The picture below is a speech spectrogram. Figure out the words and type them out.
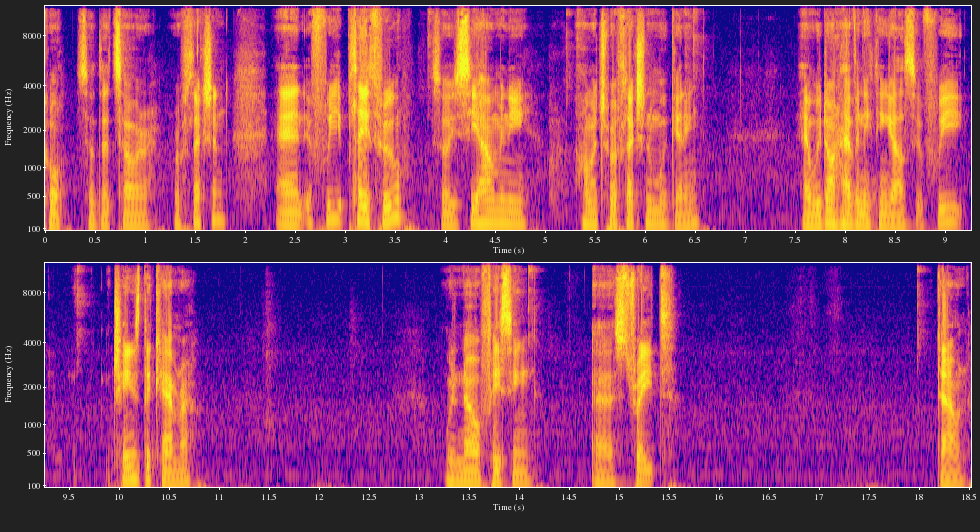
Cool, so that's our reflection. And if we play through, so you see how many, how much reflection we're getting, and we don't have anything else. If we change the camera, we're now facing uh, straight down.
